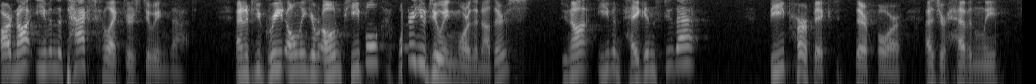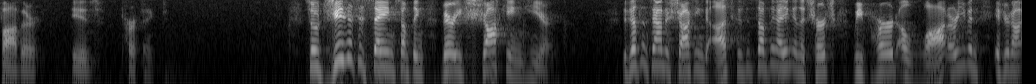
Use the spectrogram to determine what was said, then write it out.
are not even the tax collectors doing that? And if you greet only your own people, what are you doing more than others? Do not even pagans do that? Be perfect, therefore, as your heavenly Father is perfect. So Jesus is saying something very shocking here. It doesn't sound as shocking to us because it's something I think in the church we've heard a lot, or even if you're not,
